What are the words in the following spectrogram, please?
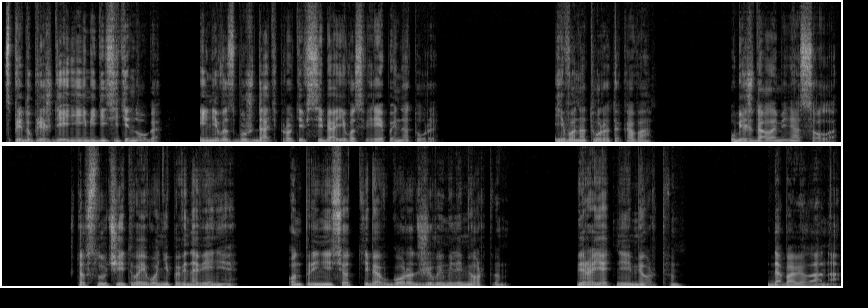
с предупреждениями Десятинога и не возбуждать против себя его свирепой натуры. «Его натура такова», — убеждала меня Соло, — что в случае твоего неповиновения он принесет тебя в город живым или мертвым. Вероятнее, мертвым», — добавила она.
